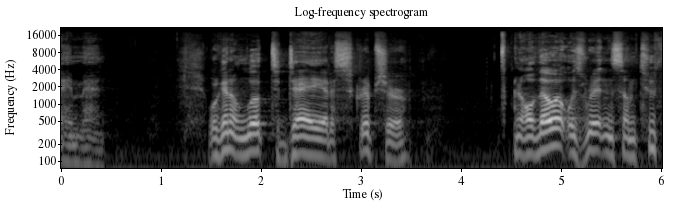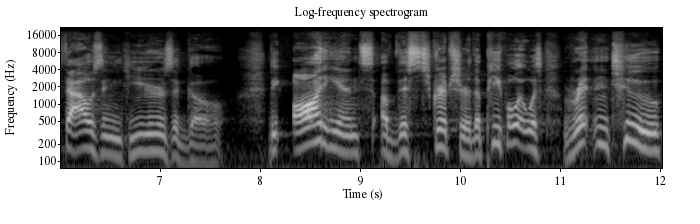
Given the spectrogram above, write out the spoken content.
amen. We're going to look today at a scripture, and although it was written some 2,000 years ago, the audience of this scripture, the people it was written to,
